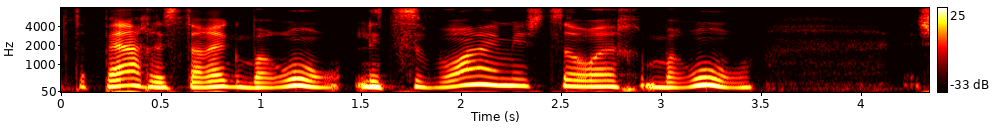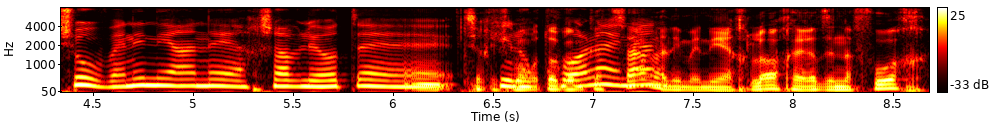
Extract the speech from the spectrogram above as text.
לטפח, להסתרק, ברור. לצבוע אם יש צורך, ברור. שוב, אין עניין uh, עכשיו להיות, uh, צריך כאילו, לשמור אותו גם קצר, אני מניח, לא? אחרת זה נפוח.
